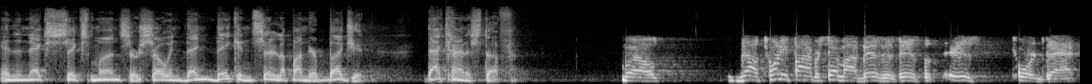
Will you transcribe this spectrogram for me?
in the next six months or so. And then they can set it up on their budget, that kind of stuff. Well, about 25% of my business is, is towards that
